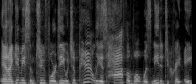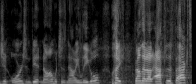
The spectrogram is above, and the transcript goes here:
and I get me some 2,4-D, which apparently is half of what was needed to create Agent Orange in Vietnam, which is now illegal. Like, found that out after the fact.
